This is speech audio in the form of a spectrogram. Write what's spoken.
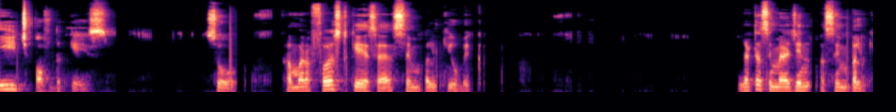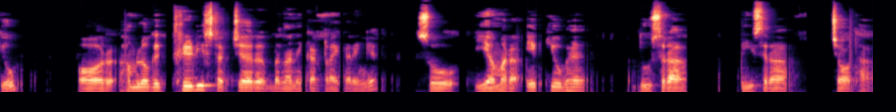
each of the case so हमारा फ़र्स्ट केस है simple cubic let us imagine a simple cube और हम लोग एक थ्री स्ट्रक्चर बनाने का ट्राई करेंगे. सो so, ये हमारा एक क्यूब है दूसरा तीसरा चौथा.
